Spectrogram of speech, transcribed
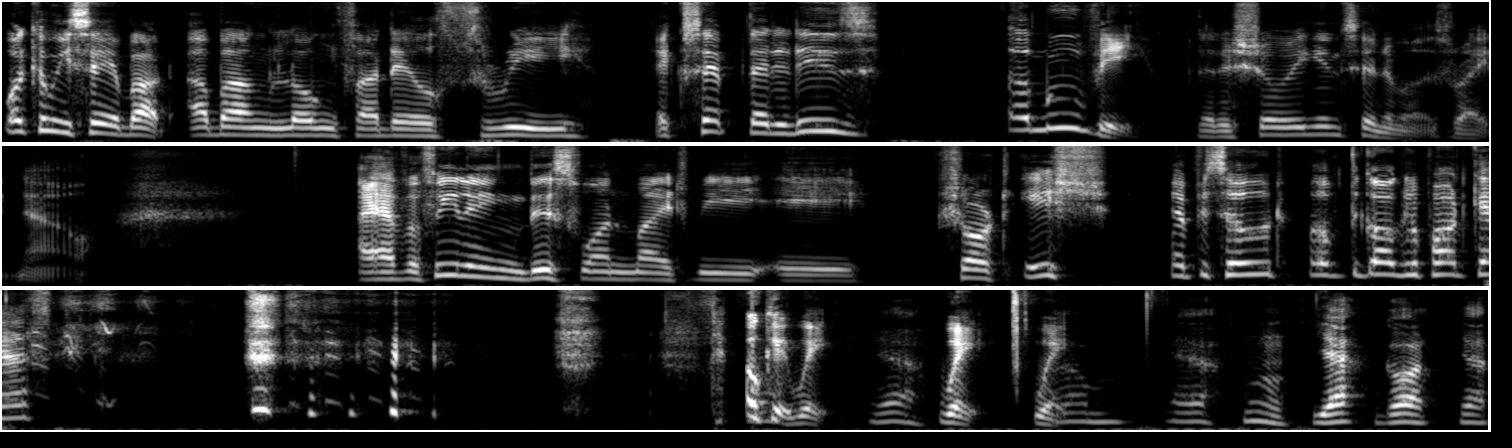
What can we say about Abang Long Fadil 3 except that it is a movie that is showing in cinemas right now? I have a feeling this one might be a short ish episode of the Goggler podcast. okay, wait, Yeah. wait, wait. Um, yeah. Hmm. Yeah. Go on. Yeah.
